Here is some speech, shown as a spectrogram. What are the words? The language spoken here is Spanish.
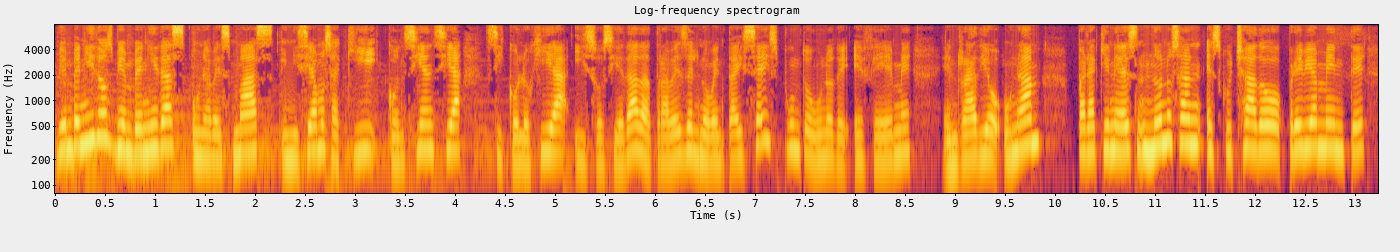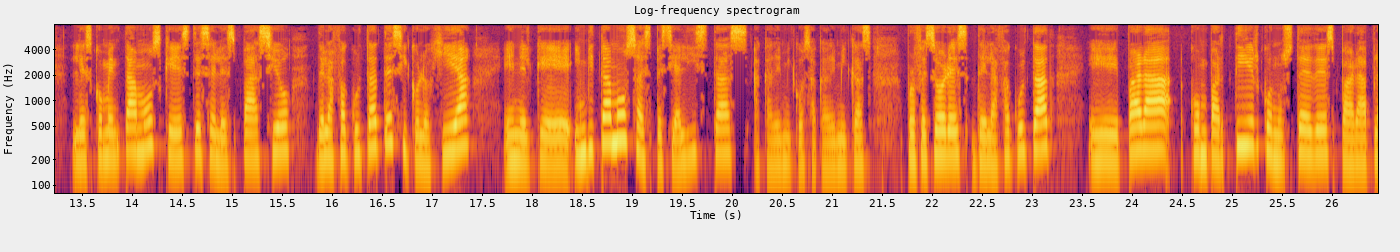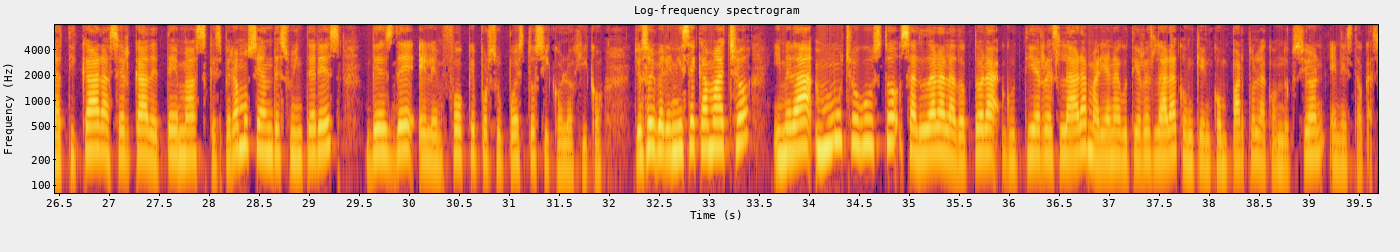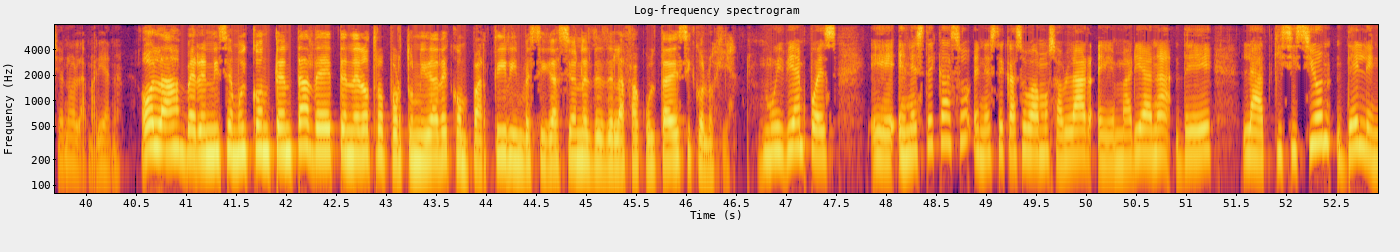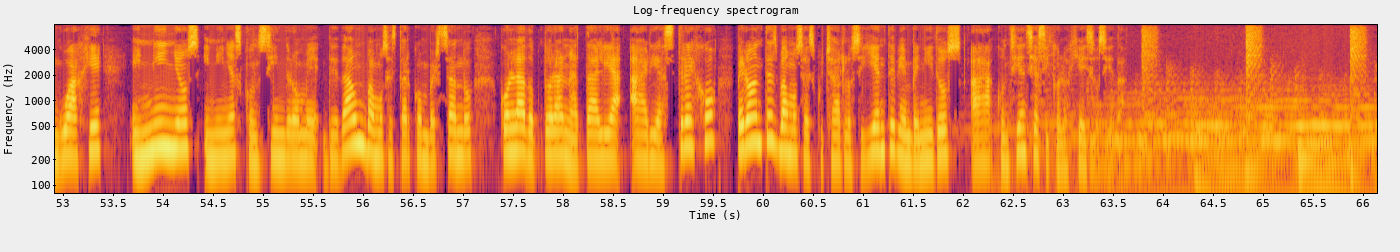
Bienvenidos, bienvenidas una vez más. Iniciamos aquí Conciencia, Psicología y Sociedad a través del 96.1 de FM en Radio UNAM. Para quienes no nos han escuchado previamente, les comentamos que este es el espacio de la Facultad de Psicología en el que invitamos a especialistas, académicos, académicas, profesores de la facultad eh, para compartir con ustedes, para platicar acerca de temas que esperamos sean de su interés desde el enfoque, por supuesto, psicológico. Yo soy Berenice Camacho y me da mucho gusto saludar a la doctora Gutiérrez Lara, Mariana Gutiérrez Lara, con quien comparto la conducción en esta ocasión. Hola, Mariana. Hola, Berenice, muy contenta de tener otra oportunidad de compartir investigaciones desde la Facultad de Psicología. Muy bien, pues eh, en este caso, en este caso vamos a hablar, eh, Mariana, de la adquisición del lenguaje en niños y niñas con síndrome de Down. Vamos a estar conversando con la doctora Natalia Arias Trejo, pero antes vamos a escuchar lo siguiente. Bienvenidos a Conciencia, Psicología y Sociedad.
